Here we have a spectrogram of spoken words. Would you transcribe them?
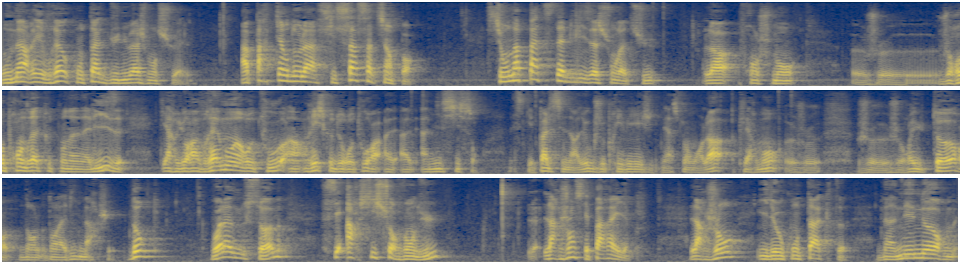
on arriverait au contact du nuage mensuel. À partir de là, si ça, ça tient pas, si on n'a pas de stabilisation là-dessus, là, franchement, euh, je, reprendrai toute mon analyse, car il y aura vraiment un retour, un risque de retour à, 1600. Ce qui n'est pas le scénario que je privilégie. Mais à ce moment-là, clairement, j'aurais eu tort dans, la vie de marché. Donc, Voilà où nous sommes. C'est archi survendu. L'argent, c'est pareil. L'argent, il est au contact d'un énorme,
